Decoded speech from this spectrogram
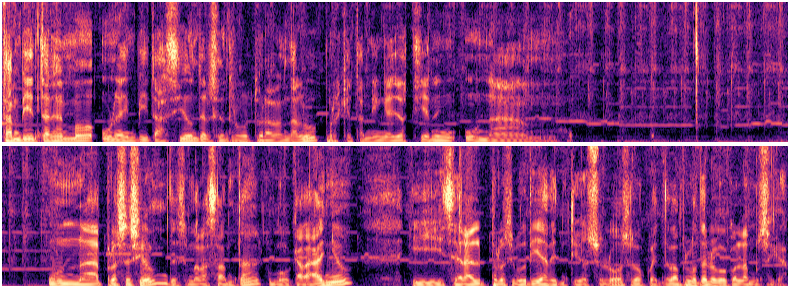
También tenemos una invitación del Centro Cultural Andaluz, porque también ellos tienen una, una procesión de Semana Santa, como cada año, y será el próximo día 28. Luego se los cuento. Vamos de nuevo con la música.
